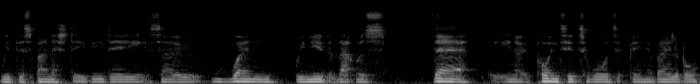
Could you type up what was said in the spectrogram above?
with the Spanish DVD. So when we knew that that was there, you know, it pointed towards it being available.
